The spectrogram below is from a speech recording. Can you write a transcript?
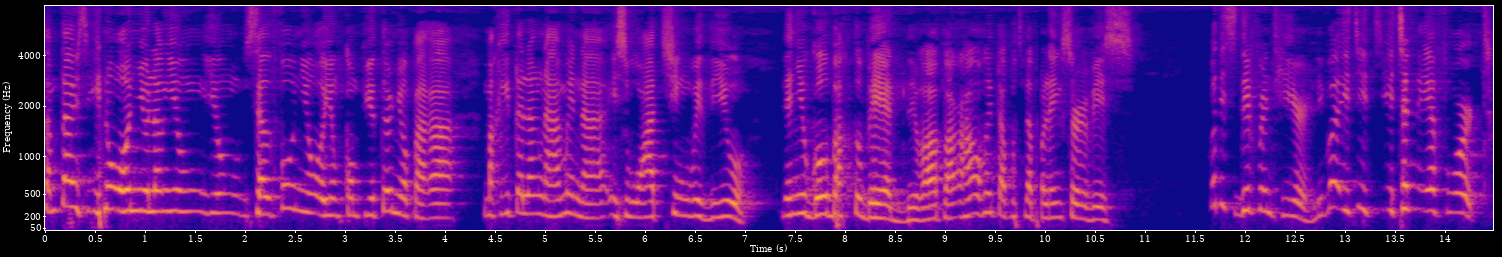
Sometimes, ino-on nyo lang yung, yung cellphone nyo o yung computer nyo para makita lang namin na is watching with you. Then you go back to bed, di ba? Parang, ah, okay, tapos na pala yung service. But it's different here, di ba? It's, it's, it's an effort.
